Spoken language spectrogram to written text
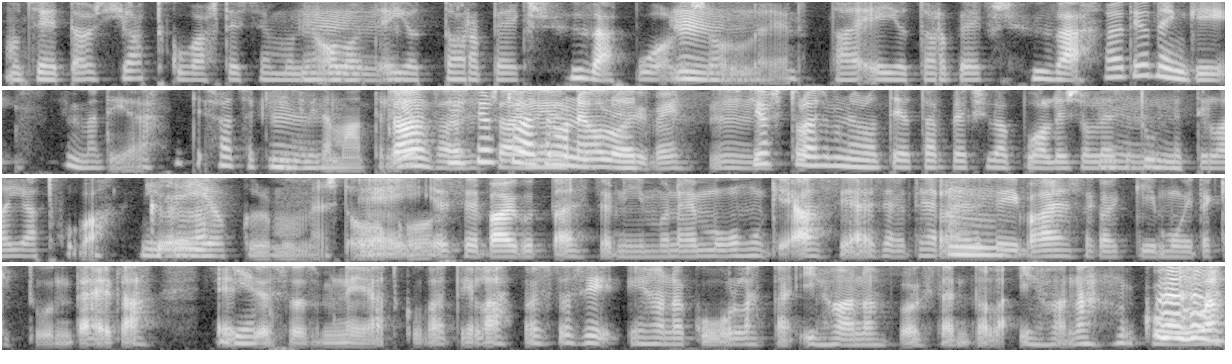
Mutta se, että olisi jatkuvasti semmoinen mm. olo, että ei ole tarpeeksi hyvä puolisolleen, mm. tai ei ole tarpeeksi hyvä. Tai että en mä tiedä, saat sä kiinni, mm. mitä mä ajattelen. Siis jos tulee semmoinen olo, että, mm. jos tulee semmoinen olo, että ei ole tarpeeksi hyvä puolisolle mm. ja se mm. tunnetila on jatkuva, niin kyllä. se ei ole kyllä mun mielestä ok. Ei, ja se vaikuttaa sitten niin moneen muuhunkin asiaan, se herää mm. jo siinä vaiheessa kaikkia muitakin tunteita, että jos on semmoinen jatkuva tila. Olisi tosi ihana kuulla, tai ihana, voiko tämä nyt olla ihana kuulla,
